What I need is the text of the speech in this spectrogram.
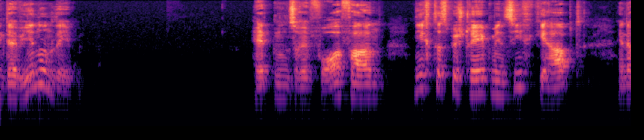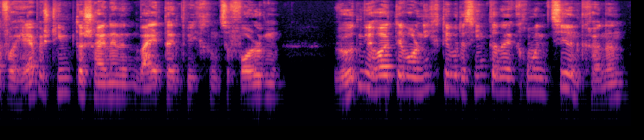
in der wir nun leben? Hätten unsere Vorfahren nicht das Bestreben in sich gehabt, einer vorherbestimmt erscheinenden Weiterentwicklung zu folgen, würden wir heute wohl nicht über das Internet kommunizieren können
